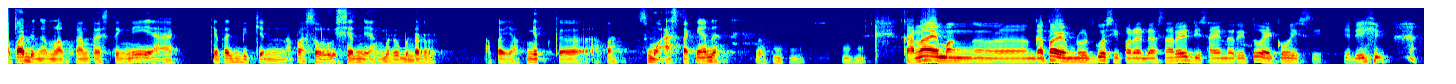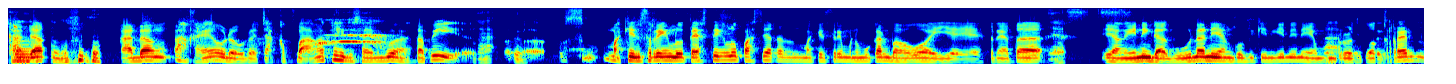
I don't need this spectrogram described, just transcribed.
apa dengan melakukan testing ini ya kita bikin apa solution yang benar-benar apa ya meet ke apa semua aspeknya dah. Mm -hmm. Karena emang eh, nggak uh, tahu ya menurut gue sih pada dasarnya desainer itu egois sih. Jadi kadang hmm. kadang ah kayaknya udah udah cakep banget nih desain gue. Tapi nah, uh, makin sering lu testing lu pasti akan makin sering menemukan bahwa oh iya ya ternyata yes. yang ini nggak guna nih yang gue bikin gini nih yang nah, menurut gue keren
